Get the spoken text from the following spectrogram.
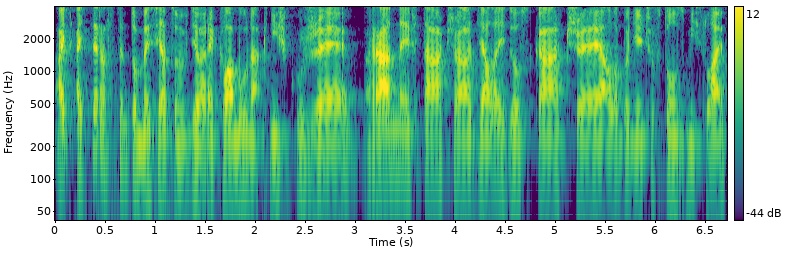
aj, aj teraz tento mesiac som videl reklamu na knižku, že ranné vtáča ďalej doskáče alebo niečo v tom zmysle.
